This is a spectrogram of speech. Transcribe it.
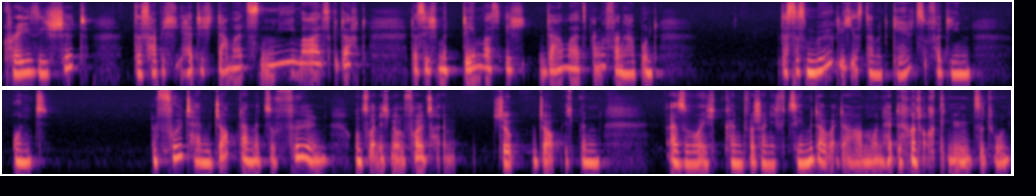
Crazy shit. Das ich, hätte ich damals niemals gedacht, dass ich mit dem, was ich damals angefangen habe und dass es möglich ist, damit Geld zu verdienen und einen Fulltime-Job damit zu füllen. Und zwar nicht nur ein Fulltime-Job. Ich bin, also ich könnte wahrscheinlich zehn Mitarbeiter haben und hätte immer noch genügend zu tun.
